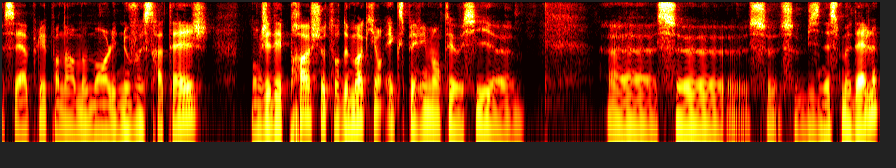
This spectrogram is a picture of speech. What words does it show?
s'est appelée pendant un moment le nouveau stratège. Donc j'ai des proches autour de moi qui ont expérimenté aussi ce, business model,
